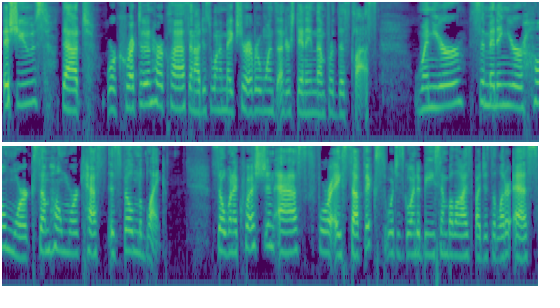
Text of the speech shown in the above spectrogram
issues that were corrected in her class and I just want to make sure everyone's understanding them for this class. When you're submitting your homework, some homework has is fill in the blank. So when a question asks for a suffix, which is going to be symbolized by just the letter S,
